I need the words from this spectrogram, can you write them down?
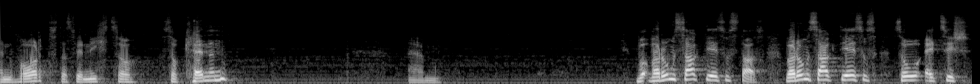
ein Wort, das wir nicht so, so kennen. Ähm, warum sagt Jesus das? Warum sagt Jesus so, jetzt ist,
